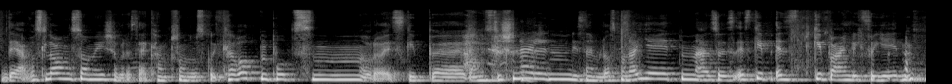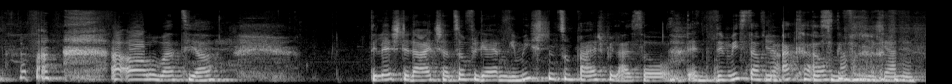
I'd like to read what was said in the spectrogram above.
der, was langsam ist, aber der kann besonders gut Karotten putzen. Oder es gibt äh, ganz die Schnellen, die sind lässt man auch jeden. Also es, es, gibt, es gibt eigentlich für jeden eine Arbeit, ja. Die letzte Deutsche hat so viel gern gemischten zum Beispiel, also den, den Mist auf dem ja, Acker das machen wir gerne.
